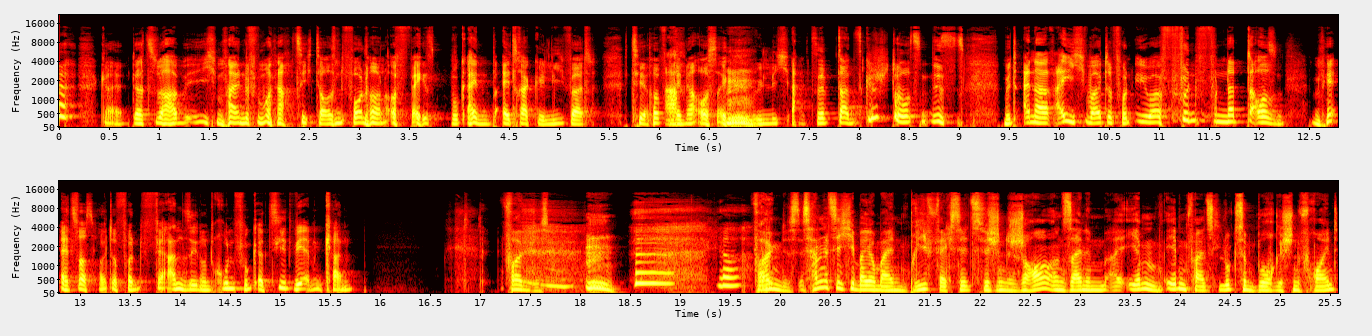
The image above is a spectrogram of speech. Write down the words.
Geil. Dazu habe ich meine 85.000 Followern auf Facebook einen Beitrag geliefert, der auf Ach. eine außergewöhnliche Akzeptanz gestoßen ist. Mit einer Reichweite von über 500.000. Mehr als was heute von Fernsehen und Rundfunk erzielt werden kann. Folgendes. Ja. Folgendes. Es handelt sich hierbei um einen Briefwechsel zwischen Jean und seinem äh, eben, ebenfalls luxemburgischen Freund,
